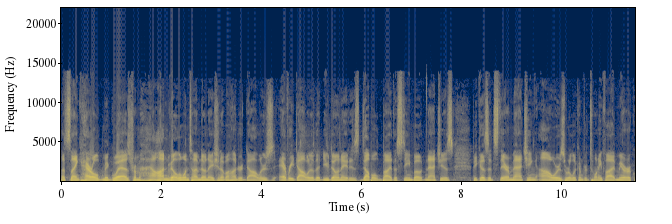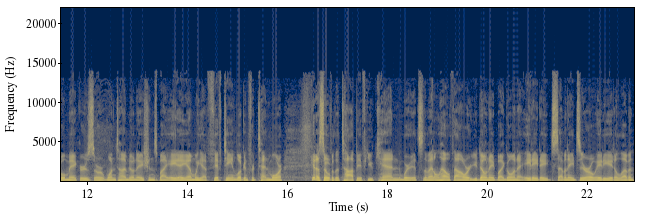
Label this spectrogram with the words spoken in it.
Let's thank Harold Miguez from Hahnville, a one time donation of $100. Every dollar that you donate is doubled by the Steamboat Natchez because it's their matching hours. We're looking for 25 miracle makers or one time donations by 8 a.m. We have 15, looking for 10 more get us over the top if you can. Where it's the mental health hour. You donate by going to 888-780-8811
